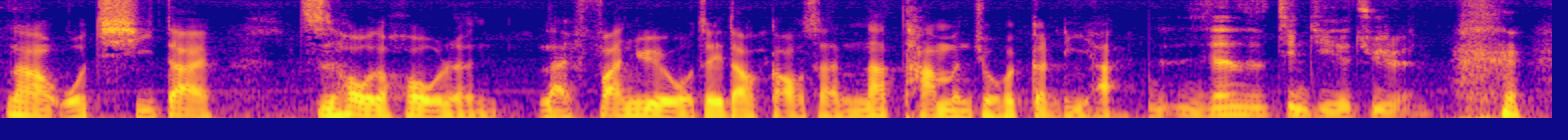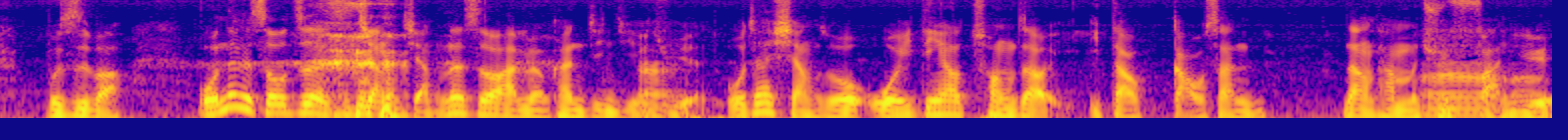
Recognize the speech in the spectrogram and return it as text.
那我期待之后的后人来翻越我这道高山，那他们就会更厉害，你你现在是晋级的巨人，不是吧？我那个时候真的是这样讲，那时候还没有看《晋级的巨人》，我在想说，我一定要创造一道高山，让他们去翻越。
